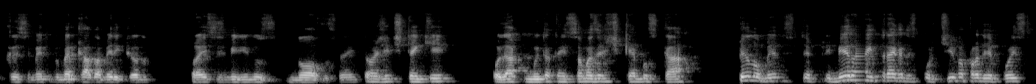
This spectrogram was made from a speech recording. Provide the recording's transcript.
o crescimento do mercado americano para esses meninos novos. Né? Então, a gente tem que olhar com muita atenção, mas a gente quer buscar, pelo menos, ter primeiro a entrega desportiva para depois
